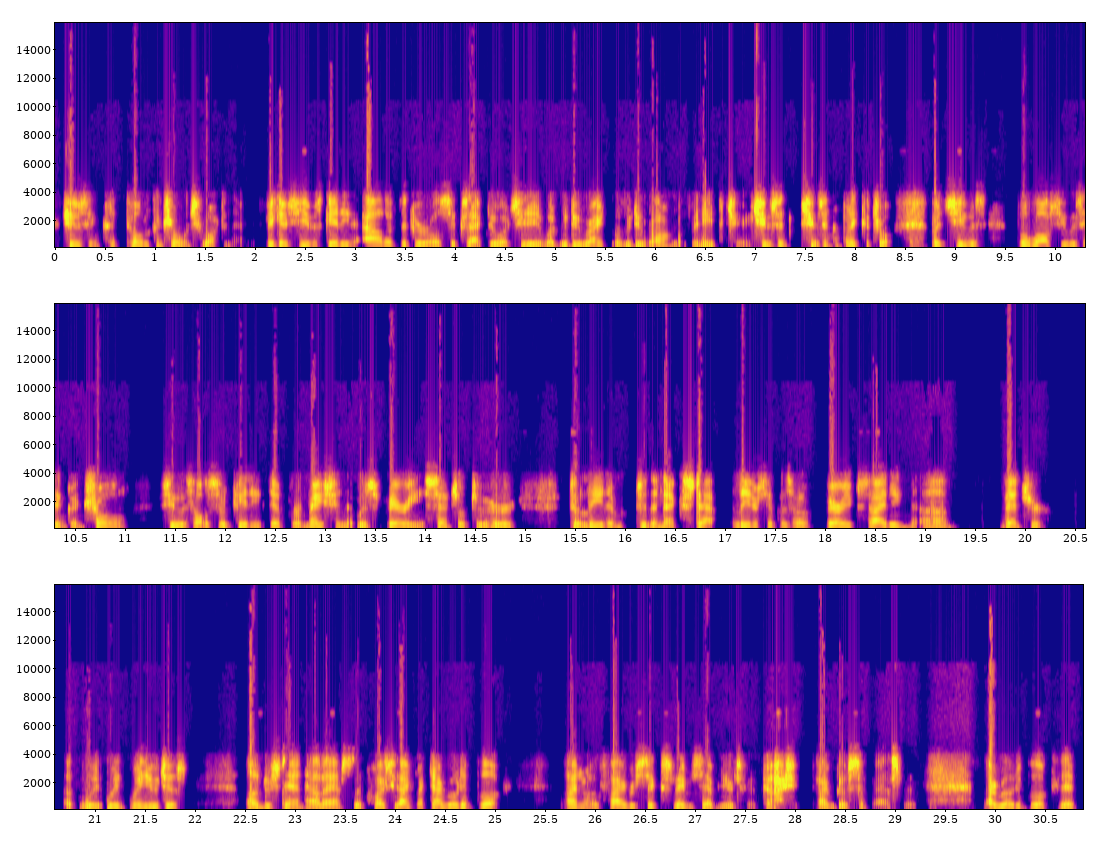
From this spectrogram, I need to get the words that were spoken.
She was in c- total control when she walked in there because she was getting out of the girls exactly what she needed, what we do right, what we do wrong, what we need to change. She was in she was in complete control. But she was but while she was in control, she was also getting information that was very essential to her to lead them to the next step. Leadership is a very exciting um, venture uh, when, when you just understand how to ask the question. In fact, I wrote a book. I don't know, five or six, maybe seven years ago. Gosh, time goes so fast. But I wrote a book that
